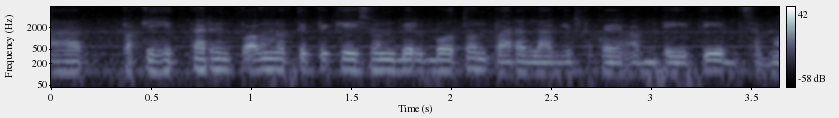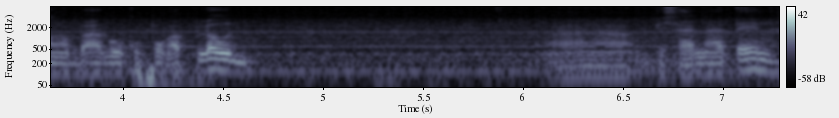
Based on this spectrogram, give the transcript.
At pakihit na rin po ang notification bell button para lagi po kayong updated sa mga bago ko pong upload. Ah, umpisa natin.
